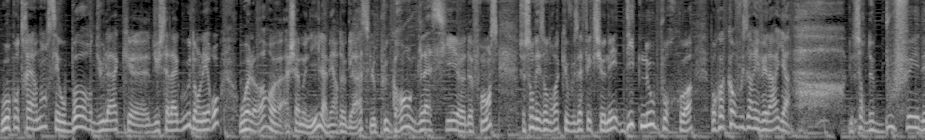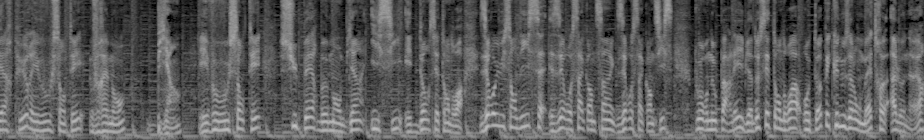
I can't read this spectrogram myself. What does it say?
Ou au contraire, non, c'est au bord du lac du Salagou, dans l'Hérault. Ou alors, à Chamonix, la mer de glace, le plus grand glacier euh, de France. Ce sont des endroits que vous affectionnez. Dites-nous pourquoi. Pourquoi quand vous arrivez là, il y a une sorte de bouffée d'air pur et vous vous sentez vraiment bien et vous vous sentez superbement bien ici et dans cet endroit. 0810 055 056 pour nous parler eh bien de cet endroit au top et que nous allons mettre à l'honneur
